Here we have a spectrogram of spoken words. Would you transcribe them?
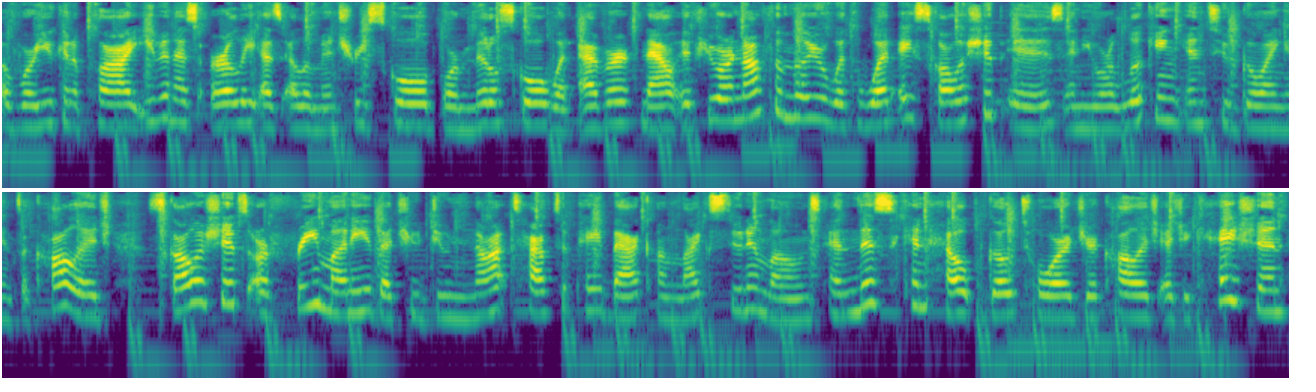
of where you can apply even as early as elementary school or middle school, whatever. Now, if you are not familiar with what a scholarship is and you are looking into going into college, scholarships are free money that you do not have to pay back unlike student loans and this can help go towards your college education.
